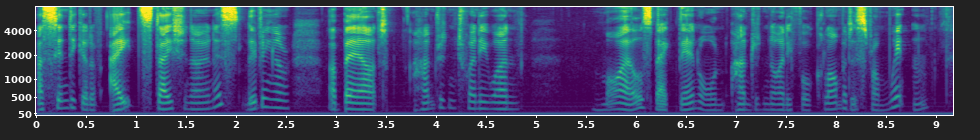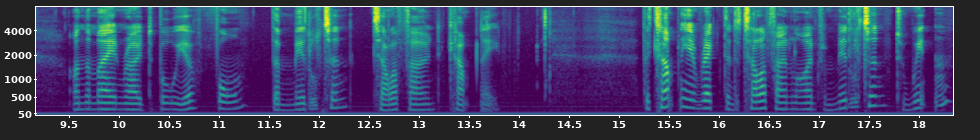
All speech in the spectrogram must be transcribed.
a syndicate of eight station owners living about 121 miles back then, or 194 kilometres from Winton, on the main road to Boulia, formed the Middleton Telephone Company. The company erected a telephone line from Middleton to Winton,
